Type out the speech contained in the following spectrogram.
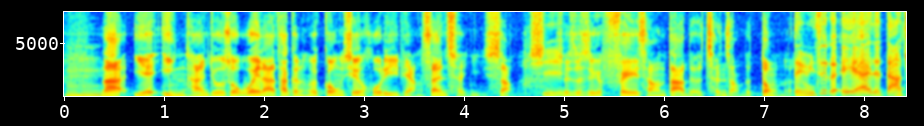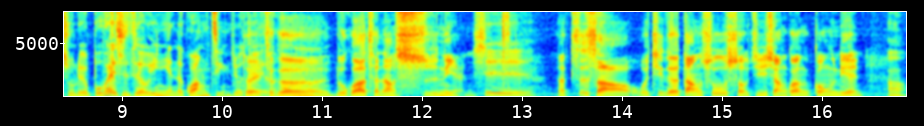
嗯哼，那也隐含就是说，未来它可能会贡献获利两三成以上。是，所以这是一个非常大的成长的动能。等于这个 AI 的大主流不会是只有一年的光景，就对，对这个如果要成长十年，嗯、是。那至少我记得当初手机相关供应链，嗯，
